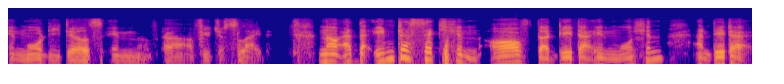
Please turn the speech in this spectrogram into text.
in more details in uh, a future slide. Now at the intersection of the data in motion and data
